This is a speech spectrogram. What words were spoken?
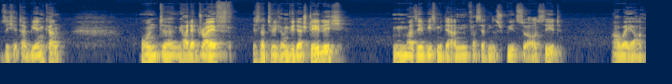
sich etablieren kann. Und äh, ja, der Drive ist natürlich unwiderstehlich. Mal sehen, wie es mit den anderen Facetten des Spiels so aussieht. Aber ja,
